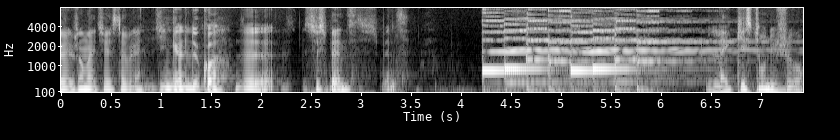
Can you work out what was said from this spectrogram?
euh, Jean-Mathieu, s'il te plaît Jingle de quoi? De Suspense. suspense. La question du jour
